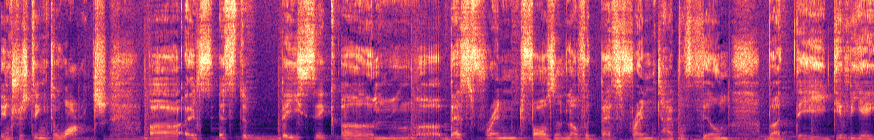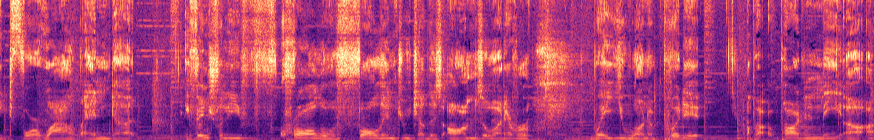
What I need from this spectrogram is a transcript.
interesting to watch. Uh, it's it's the basic um, uh, best friend falls in love with best friend type of film, but they deviate for a while and uh, eventually crawl or fall into each other's arms or whatever way you want to put it pardon me uh,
